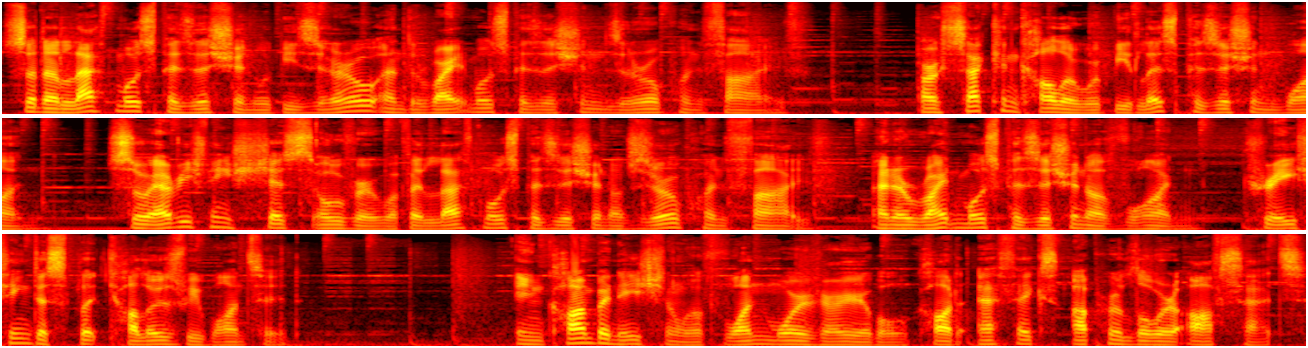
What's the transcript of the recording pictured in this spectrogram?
so the leftmost position would be 0 and the rightmost position 0.5. Our second color would be list position 1, so everything shifts over with a leftmost position of 0.5 and a rightmost position of 1, creating the split colors we wanted. In combination with one more variable called fx upper lower offset,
